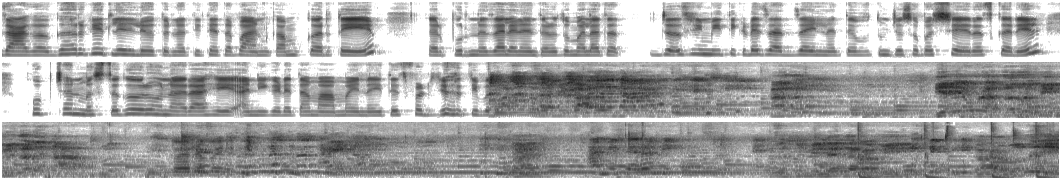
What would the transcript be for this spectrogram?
जागा घर घेतलेले होतं ना तिथे आता बांधकाम करते. तर पूर्ण झाल्यानंतर तुम्हाला आता जशी मी तिकडे जात जाईल ना तेव्हा तुमच्यासोबत शेअरच करेल. खूप छान मस्त घर होणार आहे. आणि इकडे आता मामा आहे ना इथेच फडजीवरती बस हे एवढा गरम आहे मी गरम का आपलं बरोबर काय? आम्ही गरम आहे अरे तुम्ही लय गरम आहे गार बरं आहे.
